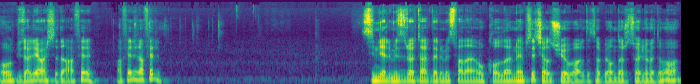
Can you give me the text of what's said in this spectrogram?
O güzel yavaşladı. Aferin. Aferin aferin. Sinyalimiz, rötarderimiz falan o kolların hepsi çalışıyor bu arada. Tabii onları söylemedim ama.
